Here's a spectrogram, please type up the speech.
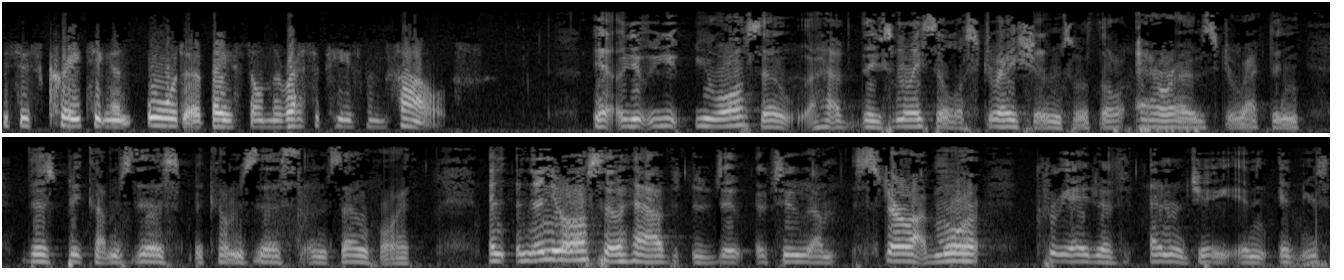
this is creating an order based on the recipes themselves. Yeah, you, you, you also have these nice illustrations with little arrows directing this becomes this, becomes this, and so forth. And, and then you also have to, to um, stir up more creative energy in, in these,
